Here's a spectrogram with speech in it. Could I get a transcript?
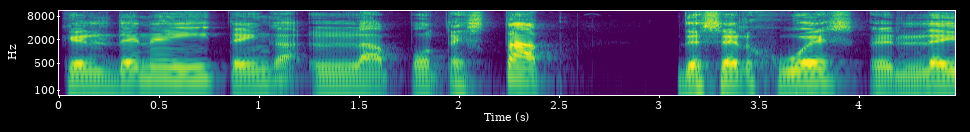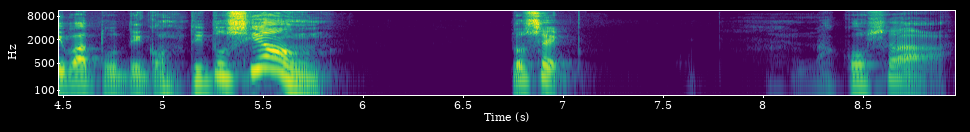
que el DNI tenga la potestad de ser juez, ley, batuta y constitución. Entonces, una cosa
